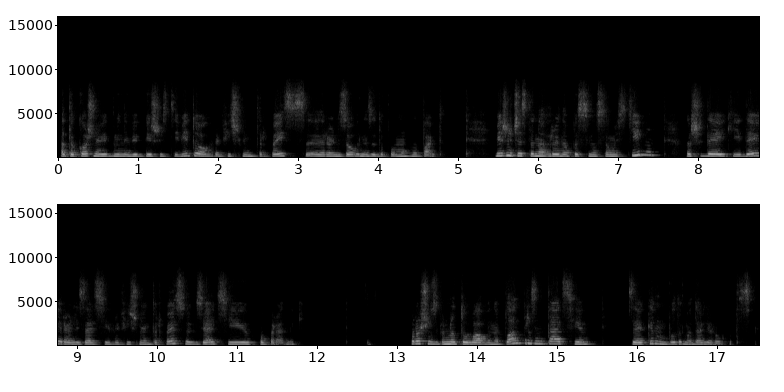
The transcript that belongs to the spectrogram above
а також, на відміну від більшості відео, графічний інтерфейс е, реалізований за допомогою Python. Більша частина гри написана самостійно, лише деякі ідеї реалізації графічного інтерфейсу взяті в попередників. Прошу звернути увагу на план презентації, за яким ми будемо далі рухатися.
